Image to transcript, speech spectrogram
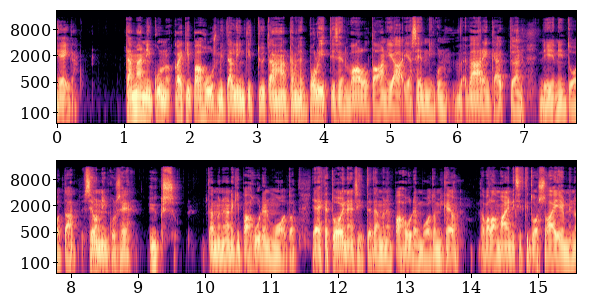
heitä. Tämä niin kuin kaikki pahuus, mitä linkittyy tähän tämmöisen poliittisen valtaan ja, ja sen niin kuin väärinkäyttöön, niin, niin tuota, se on niin kuin se yksi tämmöinen ainakin pahuuden muoto. Ja ehkä toinen sitten tämmöinen pahuuden muoto, mikä jo tavallaan mainitsitkin tuossa aiemmin,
